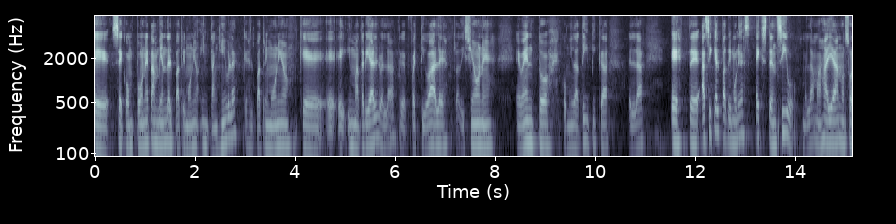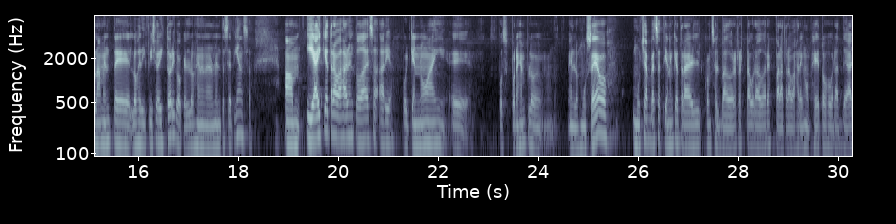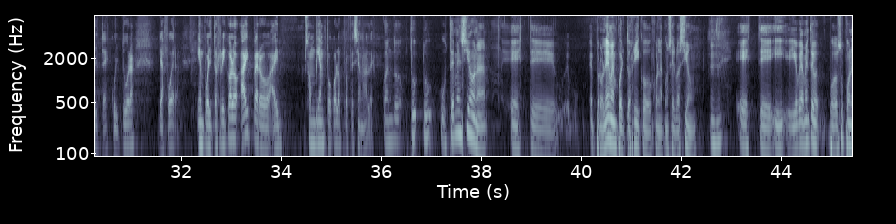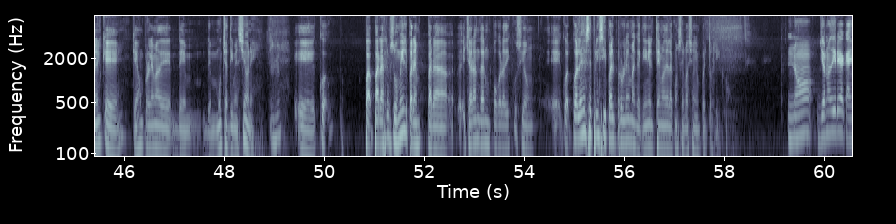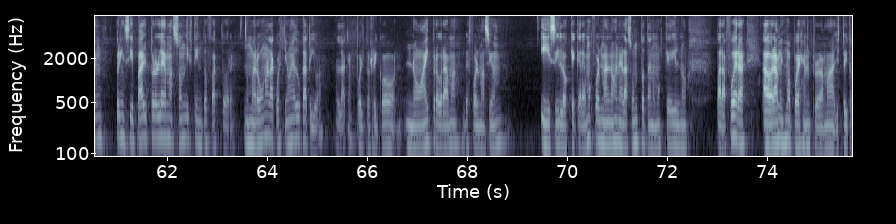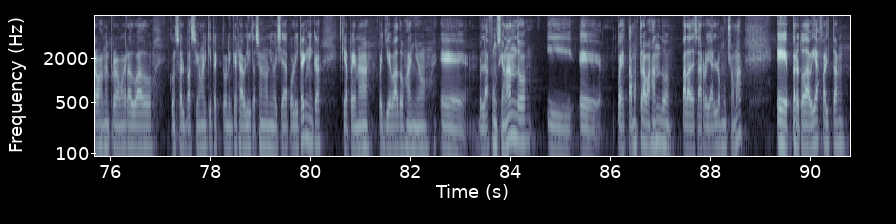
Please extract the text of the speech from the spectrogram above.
Eh, se compone también del patrimonio intangible, que es el patrimonio que, eh, eh, inmaterial, ¿verdad? festivales, tradiciones, eventos, comida típica, ¿verdad? Este, así que el patrimonio es extensivo. Más allá no solamente los edificios históricos, que es lo generalmente se piensa. Um, y hay que trabajar en todas esas áreas, porque no hay, eh, pues, por ejemplo, en los museos muchas veces tienen que traer conservadores, restauradores para trabajar en objetos, obras de arte, esculturas de afuera. Y en Puerto Rico lo hay, pero hay, son bien pocos los profesionales. Cuando tú, tú, usted menciona este, el problema en Puerto Rico con la conservación. este, y, obviamente puedo suponer que, es un problema de, muchas dimensiones. Eh, para resumir, para, para, echar a andar un poco la discusión, eh, ¿cuál, es ese principal problema que tiene el tema de la conservación en Puerto Rico? No, yo no diría que hay un principal problema, son distintos factores. Número uno, la cuestión educativa, ¿verdad? Que en Puerto Rico no hay programas de formación y si los que queremos formarnos en el asunto tenemos que irnos para afuera. Ahora mismo, pues, en el programa, yo estoy trabajando en el programa graduado Conservación Arquitectónica y Rehabilitación en la Universidad Politécnica, que apenas pues, lleva dos años eh, ¿verdad? funcionando y eh, pues estamos trabajando para desarrollarlo mucho más. Eh, pero todavía faltan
